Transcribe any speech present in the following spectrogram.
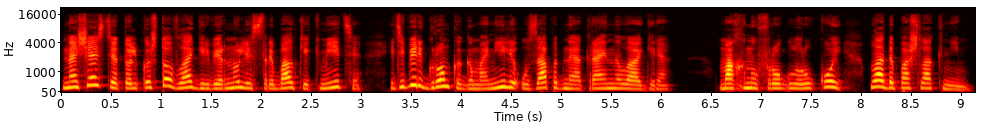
На счастье, только что в лагерь вернулись с рыбалки к Мете и теперь громко гомонили у западной окраины лагеря. Махнув Роглу рукой, Влада пошла к ним.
